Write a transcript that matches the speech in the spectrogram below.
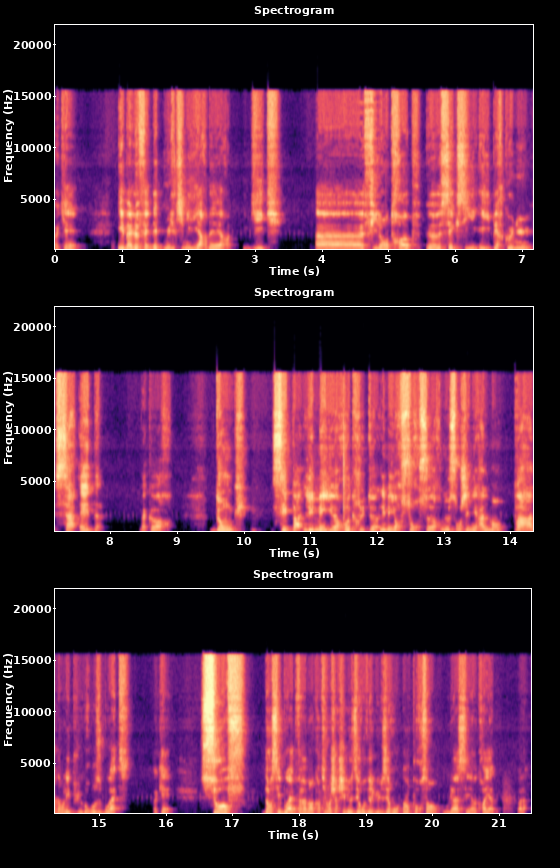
ok, et ben le fait d'être multimilliardaire, geek, euh, philanthrope, euh, sexy et hyper connu, ça aide, d'accord? Donc, c'est pas les meilleurs recruteurs, les meilleurs sourceurs ne sont généralement pas dans les plus grosses boîtes, ok? Sauf dans ces boîtes vraiment quand ils vont chercher le 0,01%, où là c'est incroyable, voilà.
